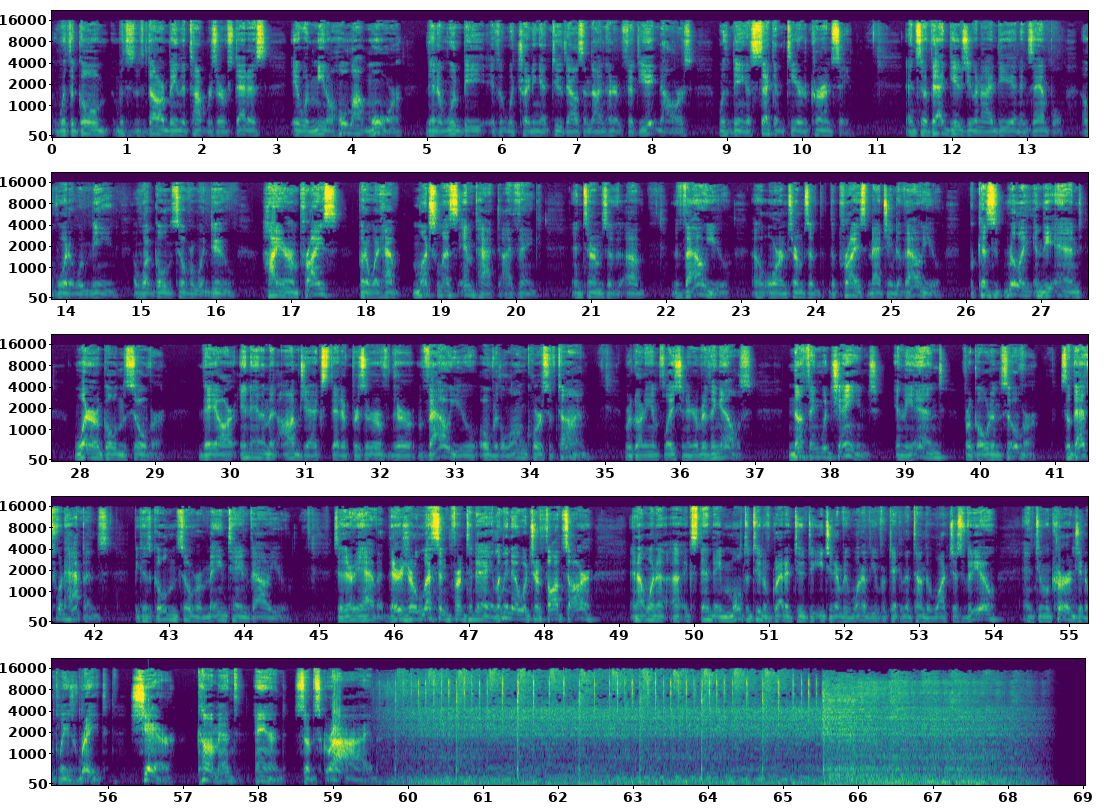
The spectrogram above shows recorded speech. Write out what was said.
with the gold, with the dollar being the top reserve status, it would mean a whole lot more than it would be if it were trading at $2,958 with being a second tiered currency. And so that gives you an idea, an example of what it would mean, of what gold and silver would do higher in price, but it would have much less impact, I think, in terms of uh, the value uh, or in terms of the price matching the value. Because really, in the end, what are gold and silver? They are inanimate objects that have preserved their value over the long course of time regarding inflation and everything else. Nothing would change in the end for gold and silver. So that's what happens. because gold and silver maintain value. So there you have it. There's your lesson for today. Let me know what your thoughts are. And I want to uh, extend a multitude of gratitude to each and every one of you for taking the time to watch this video and to encourage you to please rate, share, comment, and subscribe.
